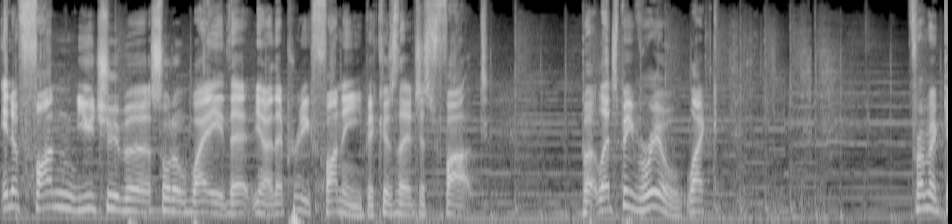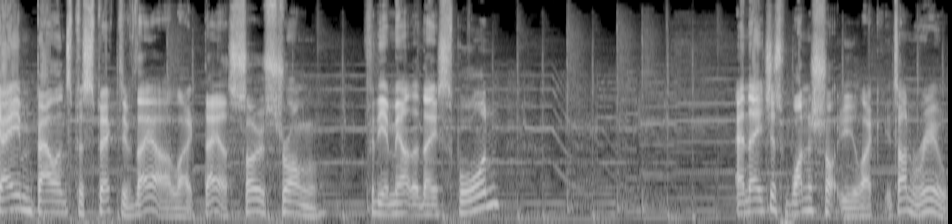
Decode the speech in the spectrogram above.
in a fun YouTuber sort of way that you know they're pretty funny because they're just fucked. But let's be real, like from a game balance perspective, they are like they are so strong for the amount that they spawn. And they just one-shot you, like it's unreal.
